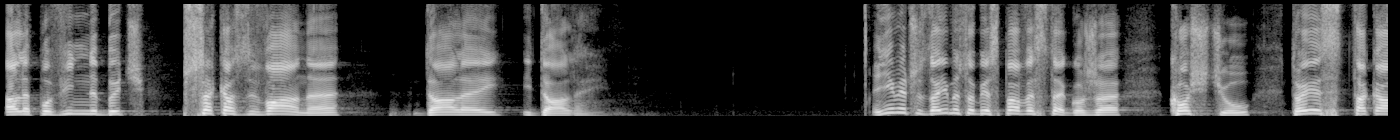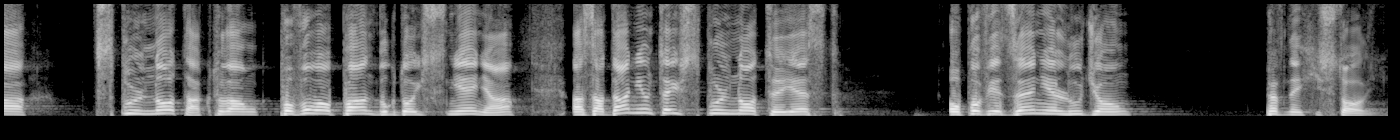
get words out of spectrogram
ale powinny być przekazywane dalej i dalej. I nie wiem, czy zdajemy sobie sprawę z tego, że Kościół to jest taka wspólnota, którą powołał Pan Bóg do istnienia, a zadaniem tej wspólnoty jest opowiedzenie ludziom pewnej historii.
